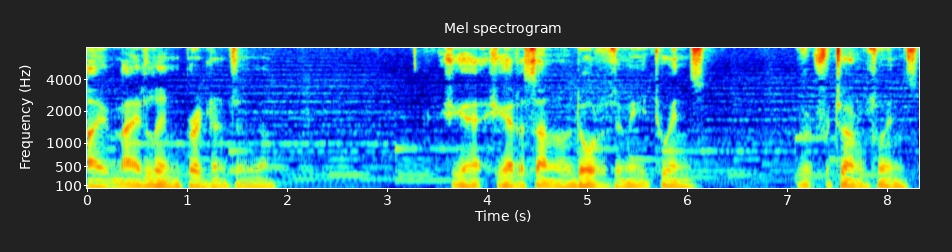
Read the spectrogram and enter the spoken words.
I made Lynn pregnant, and uh, she had, she had a son and a daughter to me, twins, fraternal twins,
